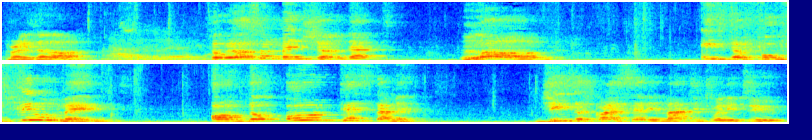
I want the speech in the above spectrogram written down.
Praise the Lord. So we also mentioned that love is the fulfillment of the Old Testament. Jesus Christ said in Matthew 22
